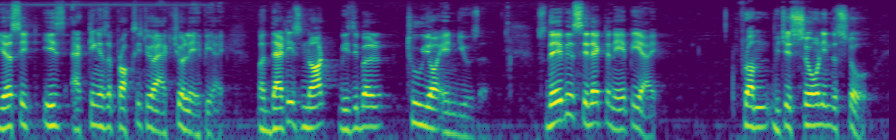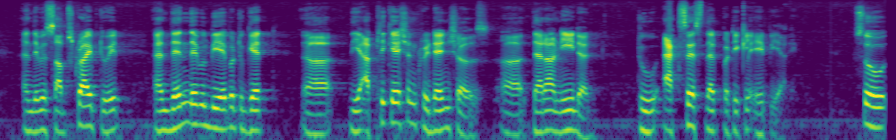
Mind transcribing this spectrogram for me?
yes, it is acting as a proxy to your actual API, but that is not visible to your end user. So they will select an API from which is shown in the store and they will subscribe to it and then they will be able to get the application credentials uh, that are needed to access that particular API. So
